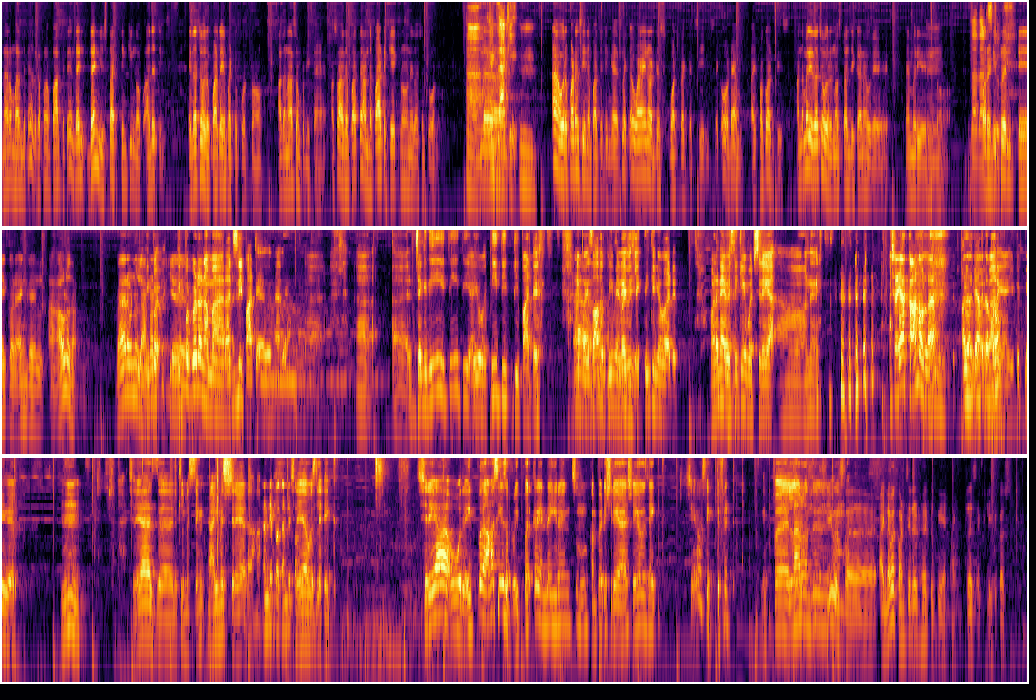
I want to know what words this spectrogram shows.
நேரம் மறந்துட்டு அதுக்கப்புறம் பார்த்துட்டு then then you start thinking of other things ஏதாச்சும் ஒரு பழைய பாட்டு போட்டோம். அதை நாசம் பண்ணிட்டேன். ஸோ அதை பார்த்து அந்த பாட்டு கேட்கணும்னு ஏதாச்சும் தோணும். ஆ ஒரு படம் சீனை பார்த்துட்டீங்க. It's like not just watch back that scene? It's like oh damn i forgot this. அந்த மாதிரி ஏதாச்சும் ஒரு நொஸ்டாலஜிக்கான ஒரு மெமரி இருக்கணும் that- ஒரு. டிஃப்ரெண்ட் டேக் ஒரு ஆங்கிள் அவ்வளவுதான். வேற ஒண்ணும் இல்ல இப்ப கூட நம்ம ரஜினி பாட்டு ஜெகதி தீ தீ ஐயோ தீ தீ தீ பாட்டு. இப்ப meme and I was like thinking about it. உடனே about Shreya ஆன்னு. ஸ்ரேயா காணோம்ல அது அது அதுக்கப்புறம் you took me there ம் Shreya is a little missing I miss Shreya டா கண்டிப்பா கண்டிப்பா ஸ்ரேயா வாஸ் லைக் ஸ்ரேயா ஒரு இப்ப ஆனா சீரியஸ் ப்ரோ இப்ப இருக்கிற எந்த ஹீரோயின்ஸும் compared to Shriya Shriya was like Shriya was like different இப்ப எல்லாரும் வந்து she was uh, i never considered her to be an actress actually because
